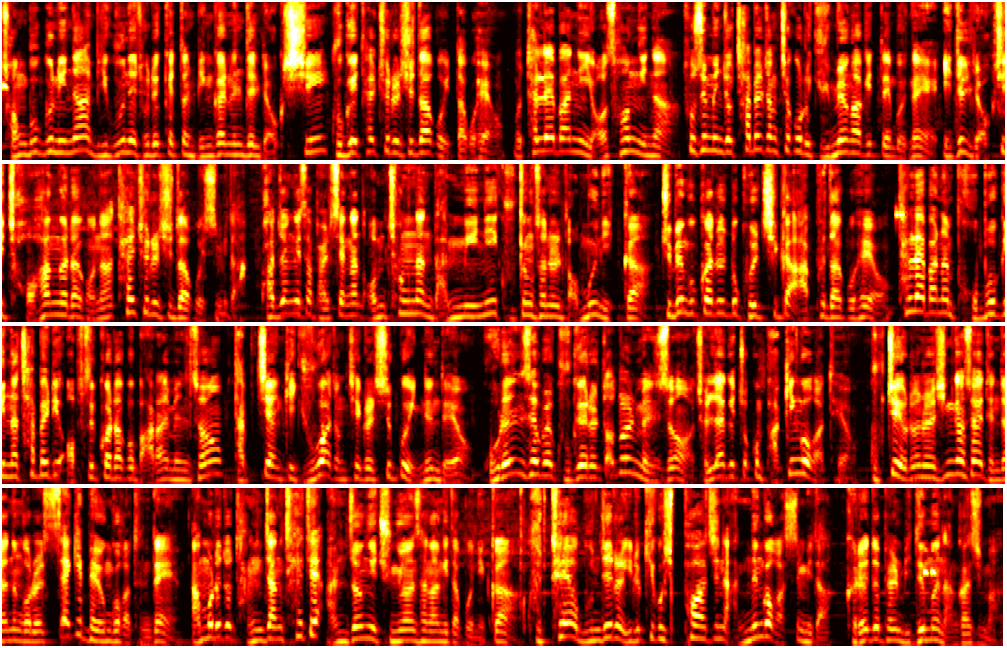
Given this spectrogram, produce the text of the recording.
정부군이나 미 군에 조력했던 민간인들 역시 국외 탈출을 시도하고 있다고 해요. 뭐 탈레반이 여성이나 소수민족 차별 정책으로 유명하기 때문에 이들 역시 저항을 하거나 탈출을 시도하고 있습니다. 과정에서 발생한 엄청난 난민이 국경선을 넘으니까 주변 국가들도 골치가 아프다고 해요. 탈레반은 보복이나 차별이 없을 거라고 말하면서 답지 않게 유화 정책을 쓰고 있는데요. 오랜 세월 국외를 떠돌면서 전략이 조금 바뀐 것 같아요. 국제 여론을 신경 써야 된다는 거를 세게 배운 것 같은데 아무래도 당장 체제 안정이 중요한 상황이다 보니까 구태여 문제를 일으키고 싶어 하진 않는 것 같습니다. 그래도 별 믿음은 안 가지만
